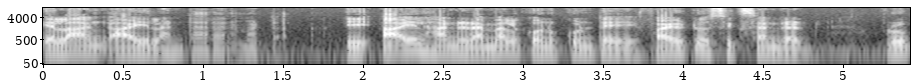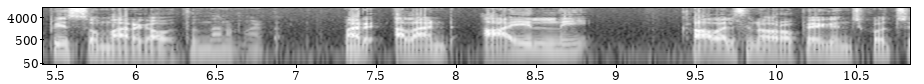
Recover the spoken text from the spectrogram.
ఇలాంగ్ ఆయిల్ అంటారనమాట ఈ ఆయిల్ హండ్రెడ్ ఎంఎల్ కొనుక్కుంటే five to six hundred rupees సుమారుగా అవుతుందన్నమాట. మరి అలాంటి ఆయిల్ని కావలసిన వారు ఉపయోగించుకోవచ్చు.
